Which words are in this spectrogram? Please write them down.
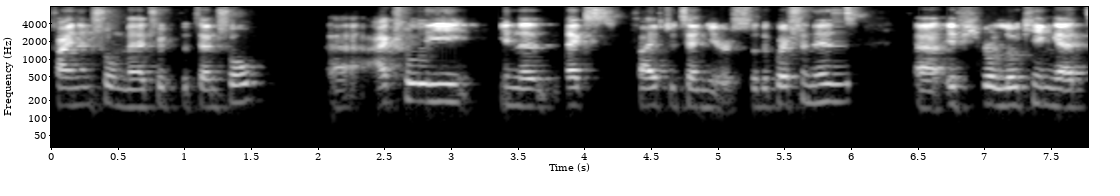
financial metric potential uh, actually in the next five to 10 years. So the question is uh, if you're looking at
